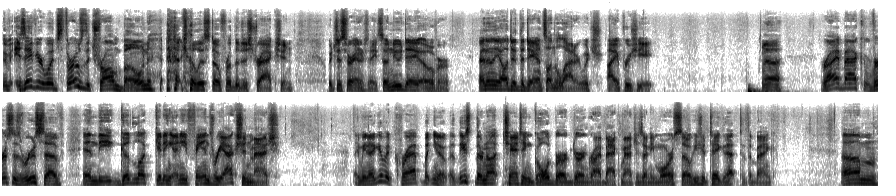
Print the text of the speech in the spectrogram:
Xavier Woods throws the trombone at Kalisto for the distraction, which is very interesting. So new day over, and then they all did the dance on the ladder, which I appreciate. Uh, Ryback versus Rusev in the good luck getting any fans reaction match. I mean, I give it crap, but you know, at least they're not chanting Goldberg during Ryback matches anymore, so he should take that to the bank. Um,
